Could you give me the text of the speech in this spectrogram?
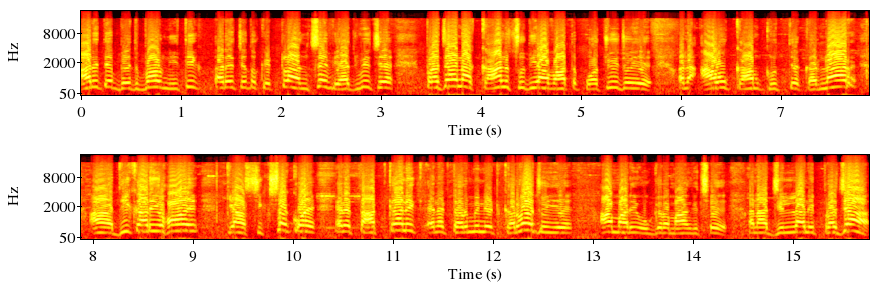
આ રીતે ભેદભાવ નીતિ કરે છે તો કેટલા અંશે વ્યાજબી છે? પ્રજાના કાન સુધી આ વાત પહોંચવી જોઈએ. અને આવું કામ કૃત્ય કરનાર આ અધિકારી હોય કે આ શિક્ષક હોય, એને તાત્કાલિક એને ટર્મિનેટ કરવા જોઈએ. આ મારી ઉગ્ર માંગ છે. અને આ જિલ્લાની પ્રજા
